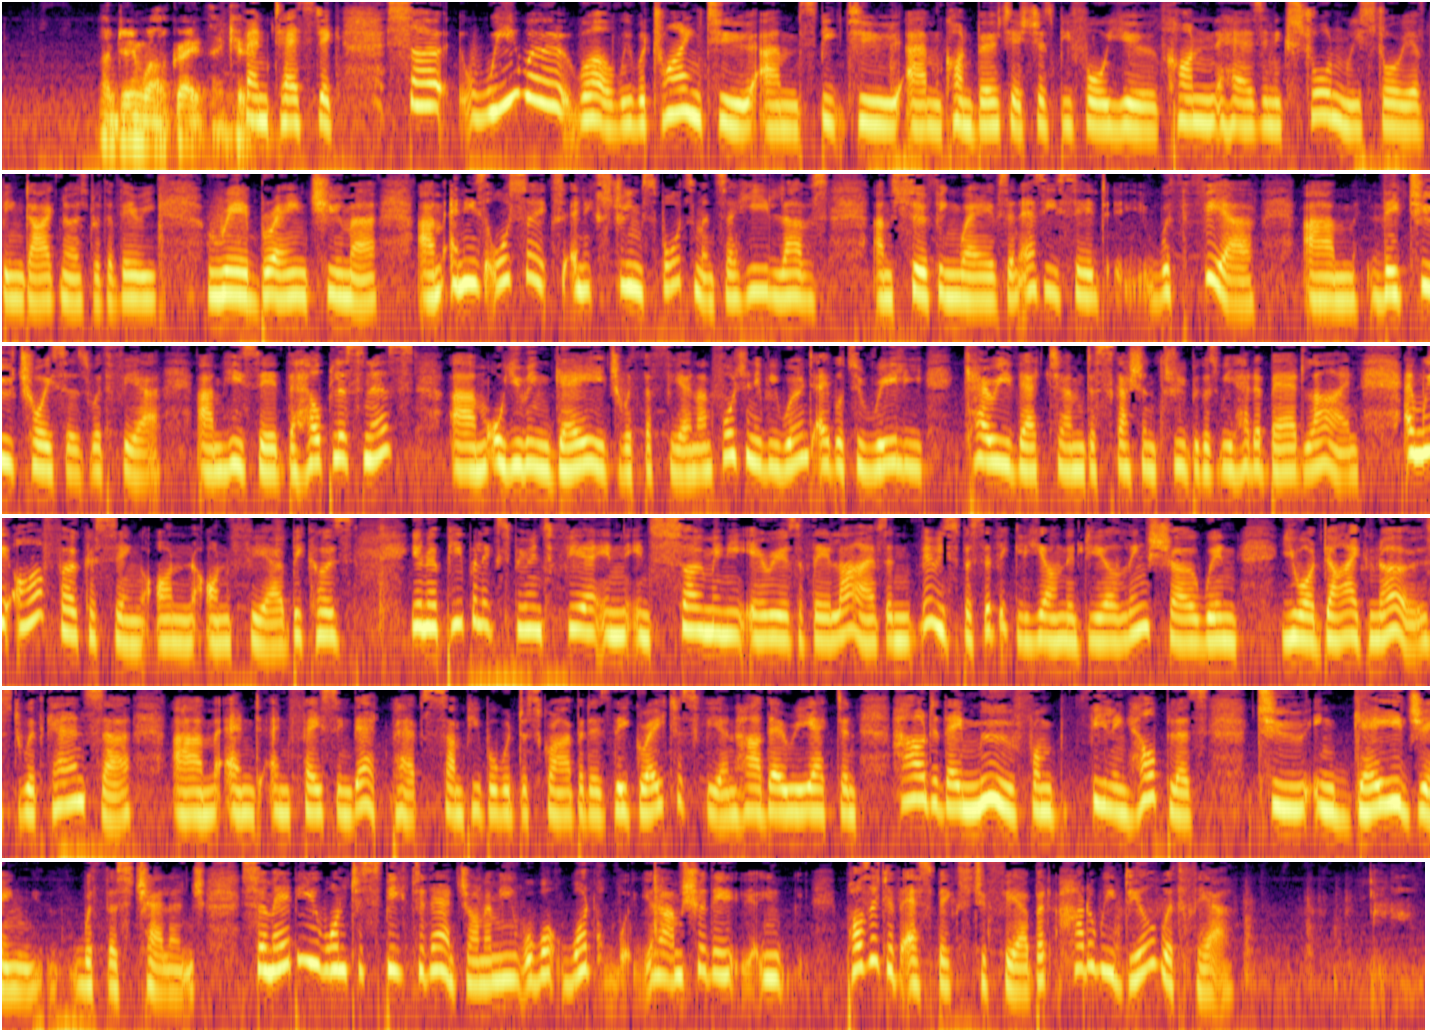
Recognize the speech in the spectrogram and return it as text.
I'm doing well. Great. Thank you. Fantastic. So we were, well, we were trying to um, speak to um, Kon Bertish just before you. Kon has an extraordinary story of being diagnosed with a very rare brain tumor. Um, and he's also ex- an extreme sportsman. So he loves um, surfing waves. And as he said, with fear, um, there are two choices with fear. Um, he said the helplessness or you engage with the fear. And unfortunately, we weren't able to really carry that discussion through because we we had a bad line. And we are focusing on, on fear because, you know, people experience fear in, in so many areas of their lives and very specifically here on the DL Link show when you are diagnosed with cancer, um, and, and facing that, perhaps some people would describe it as their greatest fear and how they react and how do they move from feeling helpless to engaging with this challenge. So maybe you want to speak to that, John. I mean, what, what, you know, I'm sure the positive aspects aspects to fear, but how do we deal with fear?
